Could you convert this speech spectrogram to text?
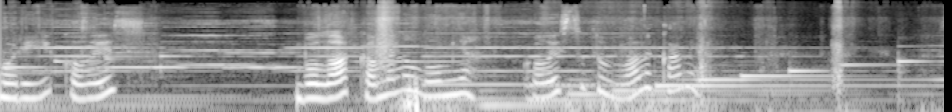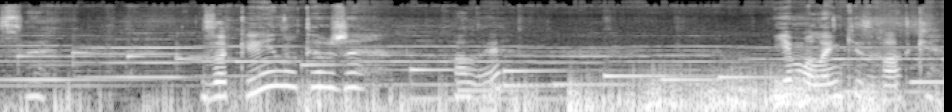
горі колись була каменоломня. Колись тут добували камінь. Все закинуте вже, але є маленькі згадки.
